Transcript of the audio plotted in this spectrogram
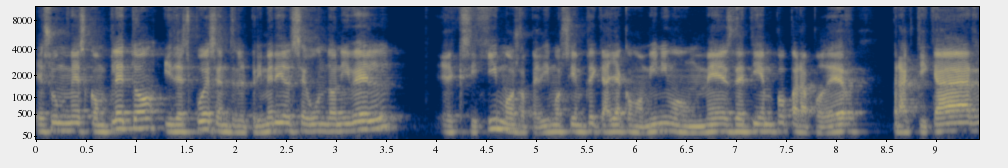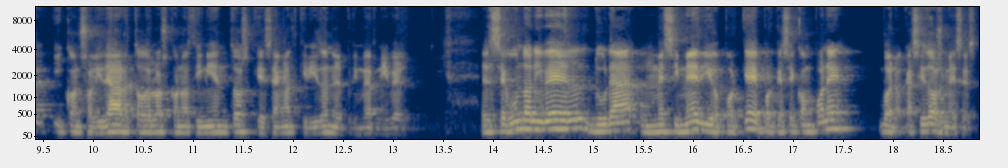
es un mes completo y después entre el primer y el segundo nivel exigimos o pedimos siempre que haya como mínimo un mes de tiempo para poder practicar y consolidar todos los conocimientos que se han adquirido en el primer nivel. El segundo nivel dura un mes y medio. ¿Por qué? Porque se compone, bueno, casi dos meses.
